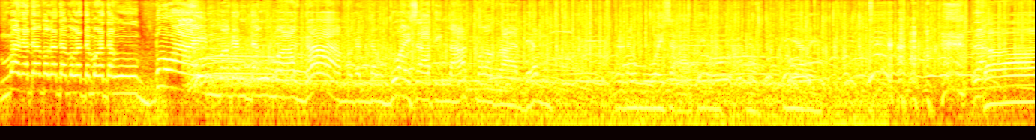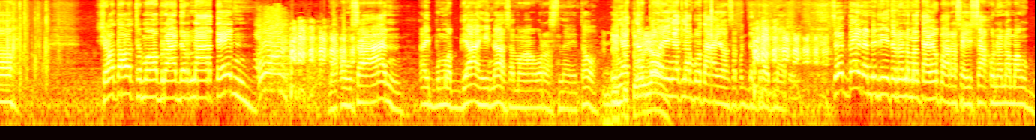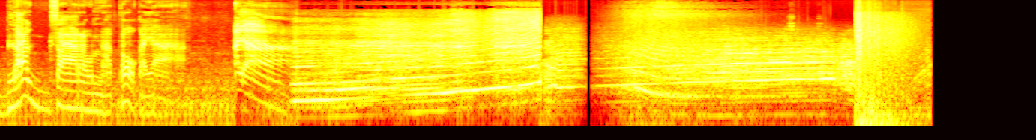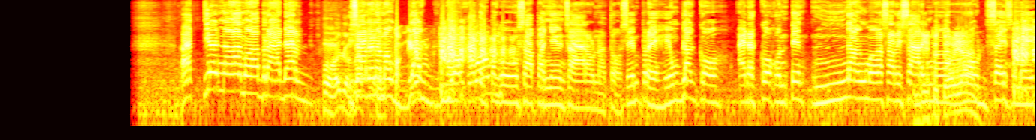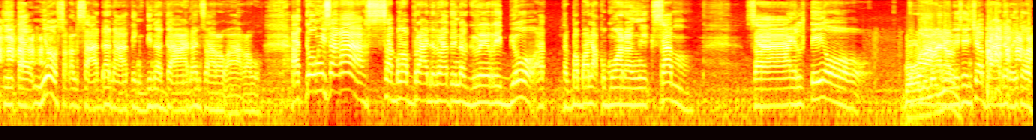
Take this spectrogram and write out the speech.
Maganda, maganda, maganda, magandang buhay! Magandang umaga! Magandang buhay sa ating lahat, mga brother. Magandang buhay sa atin. Oh, nangyari. so, shoutout sa mga brother natin na kung saan ay bumabiyahe na sa mga oras na ito. Hindi ingat totoo lang po, yan. ingat lang po tayo sa pagdadrive natin. Siyempre, nandito na naman tayo para sa isa ko na namang vlog sa araw na to. Kaya, ayan! At yun na nga mga brother, Oh, ano isa na namang vlog mo. pag-uusapan ngayon sa araw na to. Siyempre, yung vlog ko ay nagko-content ng mga sari-saring mga road signs na makikita nyo sa kalsada na ating dinadaanan sa araw-araw. At kung isa ka sa mga brother natin nagre-review at nagbabala kumuha ng exam sa LTO, Bola lang yan. lisensya, brother, ito.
